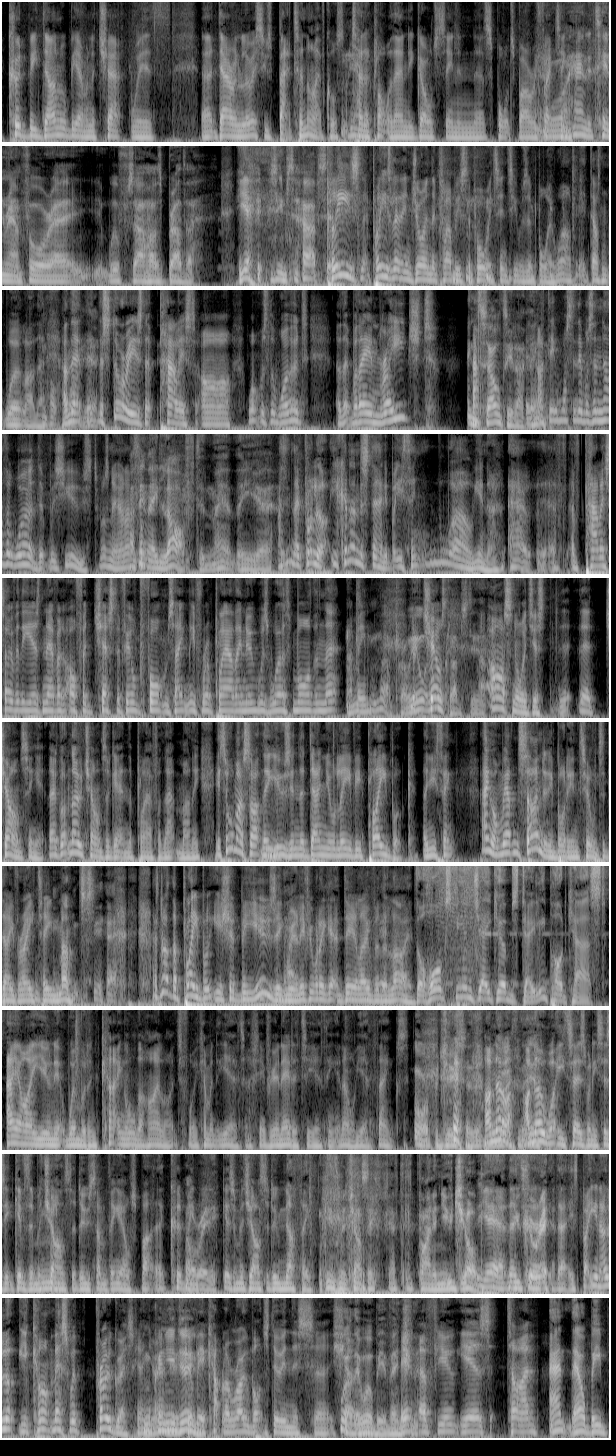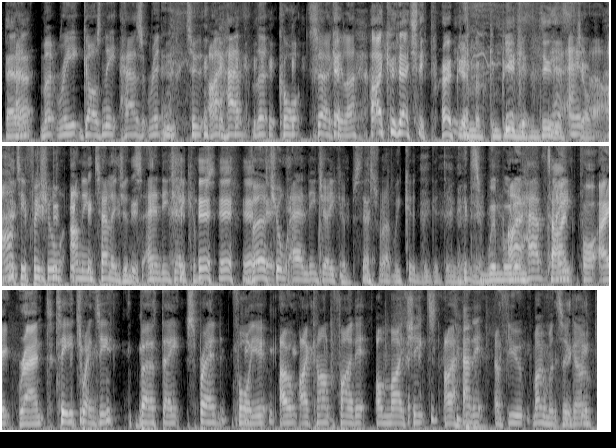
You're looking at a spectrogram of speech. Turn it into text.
could be done. We'll be having a chat with uh, Darren Lewis, who's back tonight, of course, at 10 o'clock with Andy Goldstein in uh, Sports Bar Reflecting. Well, I hand a tin round for uh, Wilf Zaha's brother. Yeah. He seems so upset. Please, please let him join the club he supported since he was a boy. Well, it doesn't work like that. and the, the, the story is that Palace are what was the word? Are they, were they enraged? Insulted, I think. I think wasn't there was another word that was used, wasn't there? And I think thought- they laughed, didn't they? At the uh, I think they probably look. You can understand it, but you think, well, you know, how, have, have Palace over the years never offered Chesterfield, Thorpe, and Saintney for a player they knew was worth more than that? I mean, Well, probably all- all clubs do that. Arsenal are just they're chancing it. They've got no chance of getting the player for that money. It's almost like they're using the Daniel Levy playbook, and you think. Hang on, we haven't signed anybody until today for 18 months. Yeah. That's not the playbook you should be using, really, if you want to get a deal over the line. The Hawksby and Jacobs Daily Podcast. AI unit Wimbledon cutting all the highlights for you. Coming to yeah, if you're an editor, you're thinking, oh yeah, thanks. or a producer. I know, works- I know what he says when he says it gives them a chance to do something else, but it could be. really. gives them a chance to do nothing. Gives them a chance to have to find a new job. Yeah, new that's career. uh, that is. But you know, look, you can't mess with progress, can What you? can you There do? could be a couple of robots doing this uh, show. Well, there will be eventually. In a few years' time. and they'll be better. And Marie Gosney has written to. I have the court circular. I could actually program a computer to do Yeah, this and, job. uh, artificial unintelligence, Andy Jacobs, virtual Andy Jacobs. That's right. We could, we could do that. it's yeah. Wimbledon. I have time a for a rant. T20 birthday spread for you. Oh, I can't find it on my sheets. I had it a few moments ago.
